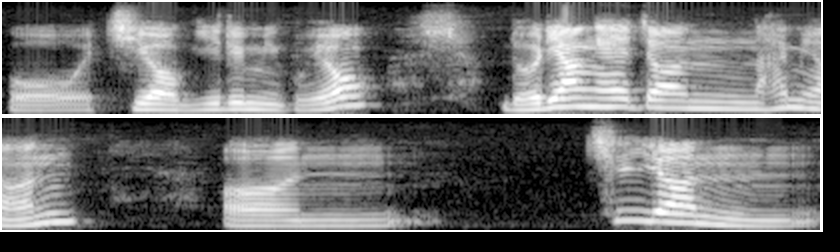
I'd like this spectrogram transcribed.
뭐 지역 이름이고요. 노량해전 하면 어, 7년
